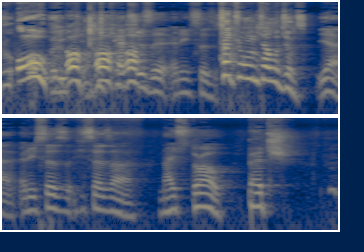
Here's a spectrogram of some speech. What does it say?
Oh, but he, oh, he oh, catches it and he says, Central Intelligence. yeah, and he says he says uh nice throw, bitch, and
